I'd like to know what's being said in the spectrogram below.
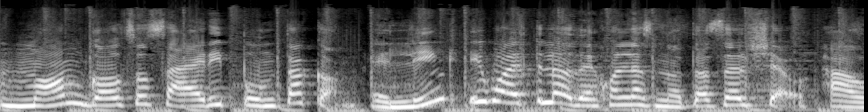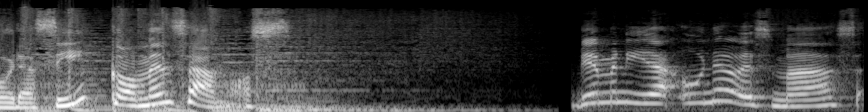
momgoalsociety.com. El link igual te lo dejo en las notas del show. Ahora sí, comenzamos. Bienvenida una vez más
